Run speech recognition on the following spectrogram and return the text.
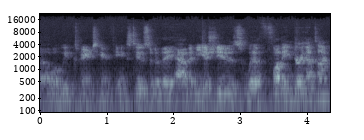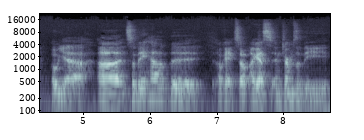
uh, what we've experienced here in Phoenix too. So do they have any issues with flooding during that time? Oh yeah. Uh, so they have the okay. So I guess in terms of the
